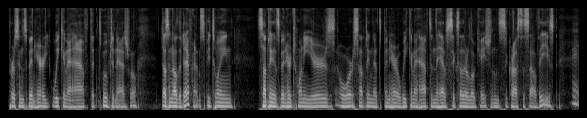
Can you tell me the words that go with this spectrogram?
person who's been here a week and a half that's moved to Nashville doesn't know the difference between something that's been here 20 years or something that's been here a week and a half and they have six other locations across the southeast Right.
